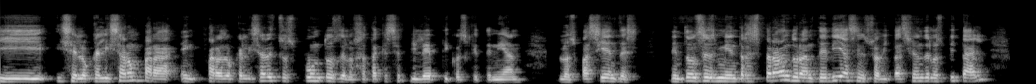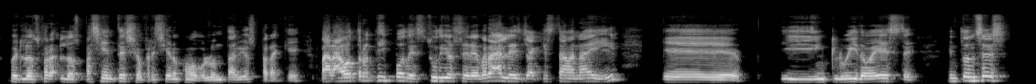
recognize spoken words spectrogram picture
y, y, se localizaron para, en, para localizar estos puntos de los ataques epilépticos que tenían los pacientes. Entonces, mientras esperaban durante días en su habitación del hospital, pues los, los pacientes se ofrecieron como voluntarios para que, para otro tipo de estudios cerebrales, ya que estaban ahí, eh, incluido este. Entonces,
